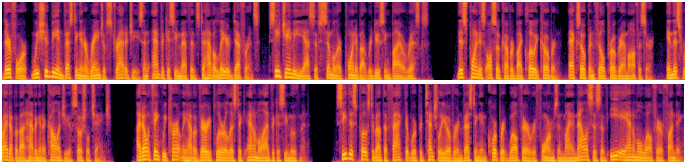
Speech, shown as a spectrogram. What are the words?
Therefore, we should be investing in a range of strategies and advocacy methods to have a layered deference. See Jaime Yassif's similar point about reducing bio risks. This point is also covered by Chloe Cockburn, ex Open Phil Program Officer, in this write up about having an ecology of social change. I don't think we currently have a very pluralistic animal advocacy movement. See this post about the fact that we're potentially overinvesting in corporate welfare reforms and my analysis of EA animal welfare funding,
